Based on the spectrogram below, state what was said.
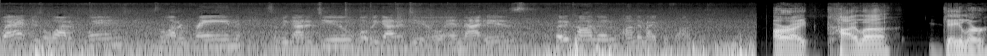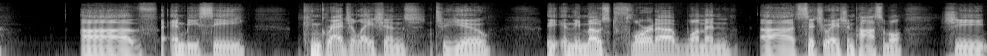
wet. There's a lot of wind, there's a lot of rain. So we got to do what we got to do, and that is put a condom on the microphone. All right, Kyla Galer of NBC, congratulations to you. The- In the most Florida woman uh, situation possible. She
